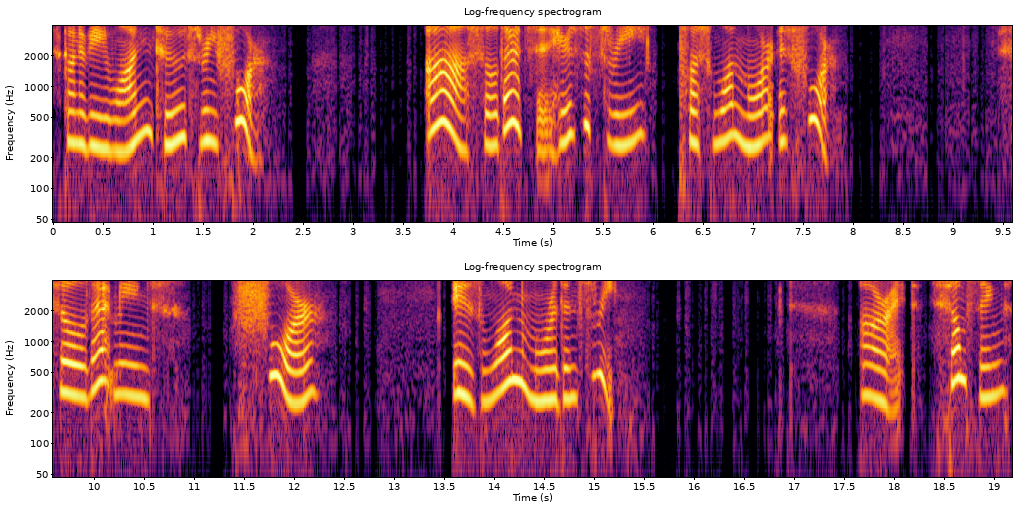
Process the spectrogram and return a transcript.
is going to be 1, 2, 3, 4. Ah, so that's it. Here's the 3 plus 1 more is 4. So that means 4 is 1 more than 3. Alright, something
